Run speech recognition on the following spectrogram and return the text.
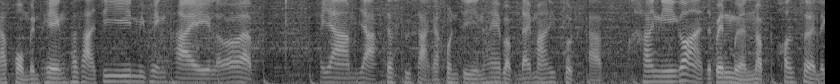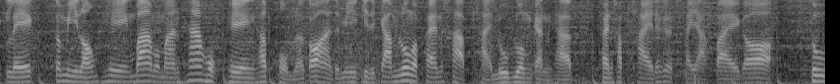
ครับ ผมเป็นเพลงภาษาจีน มีเพลงไทยแล้วก็แบบ พยายามอยากจะสื่อสารกับคนจีนให้แบบได้มากที่สุดครับ ครั้งนี้ก็อาจจะเป็นเหมือนแบบคอนเสิร์ตเล็ก ๆ ก็มีร้องเพลงบ้างประมาณ 5-6 เพลงครับผมแล้วก็อาจจะมีกิจกรรมร่วมกับแฟนคลับถ่ายรูปร่วมกันครับแฟนคลับไทยถ้าเกิดใครอยากไปก็ สู้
